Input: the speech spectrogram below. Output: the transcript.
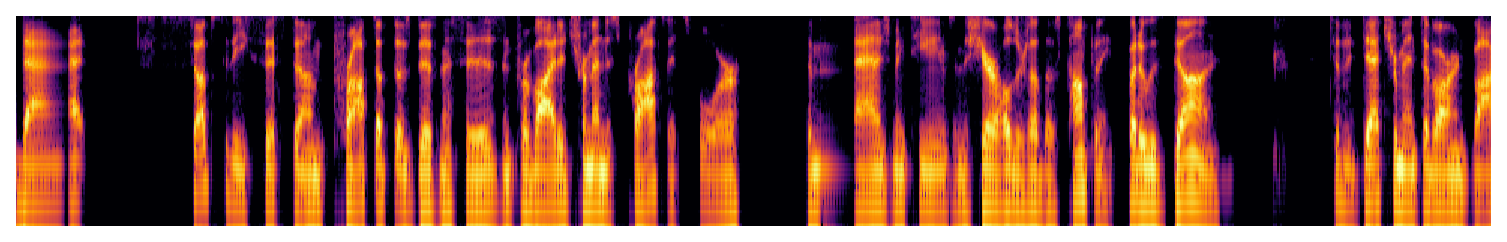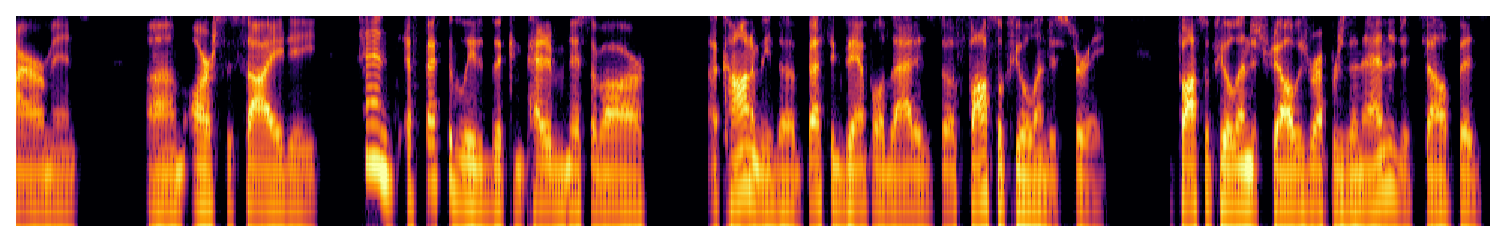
that subsidy system propped up those businesses and provided tremendous profits for the management teams and the shareholders of those companies, but it was done to the detriment of our environment, um, our society, and effectively the competitiveness of our economy. The best example of that is the fossil fuel industry. Fossil fuel industry always represented itself as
